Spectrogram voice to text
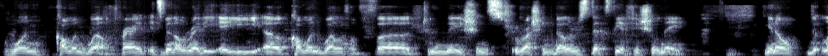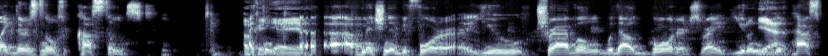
one Commonwealth, right? It's been already a, a Commonwealth of uh, two nations, Russia and Belarus. That's the official name. You know, like there's no customs. Okay, I think, yeah, yeah. Uh, I've mentioned it before. You travel without borders, right? You don't need yeah. the passport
